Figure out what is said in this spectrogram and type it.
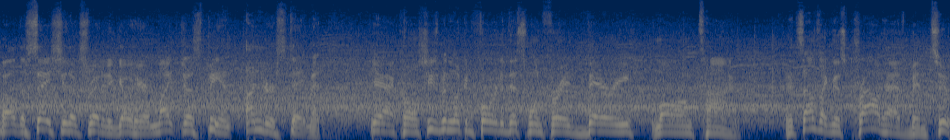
Well, to say she looks ready to go here might just be an understatement. Yeah, Cole, she's been looking forward to this one for a very long time. It sounds like this crowd has been too.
